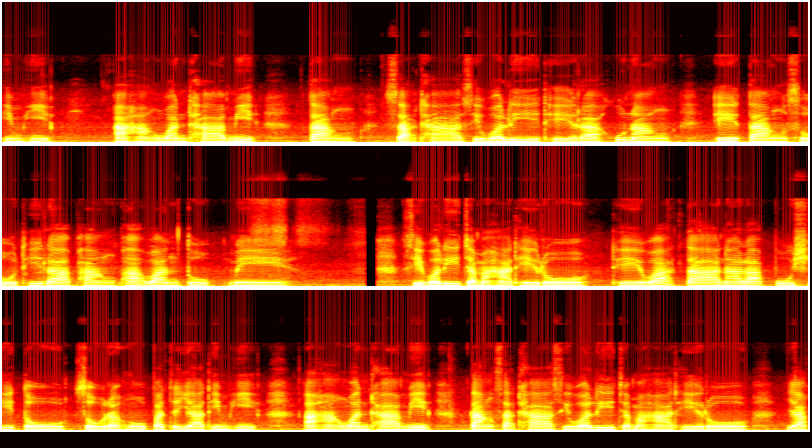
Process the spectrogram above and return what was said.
ทิมหิอาหังวันทามิ ตังสัทธาศิวลีเถระคุณัง เอตังโสทิราพังพระวันตุเมศิวลีจะมหาเถโร เทวตานาระปูชิโต โสระโหปัจจยาทิมหิ อาหังวันทามิ ตังสัทธาศิวลีจมหาเถโร ยัก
